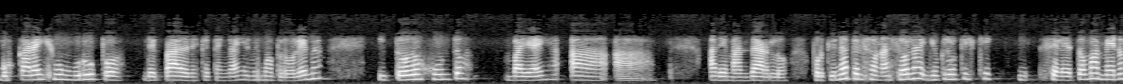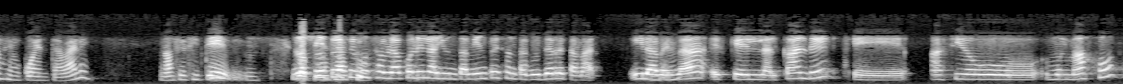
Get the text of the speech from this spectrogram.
buscarais un grupo de padres que tengáis el mismo problema y todos juntos vayáis a, a, a demandarlo, porque una persona sola yo creo que es que se le toma menos en cuenta, ¿vale? No sé si te Sí. mm, lo Nosotros tú. hemos hablado con el Ayuntamiento de Santa Cruz de Retamar y la verdad es que el alcalde eh, ha sido muy majo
